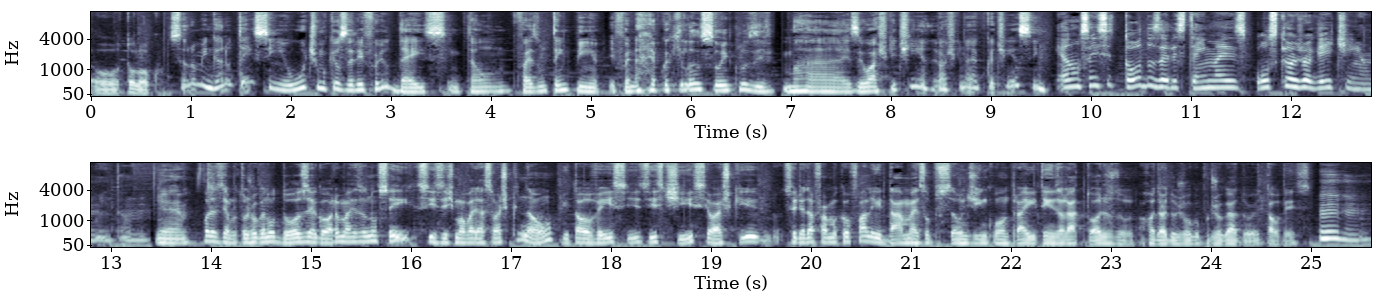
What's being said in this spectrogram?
ou tô louco? Se eu não me engano, tem sim. O último que eu zerei foi o 10, então faz um tempinho. E foi na época que lançou, inclusive. Mas eu acho que tinha. Eu acho que na época tinha sim. Eu não sei se todos eles têm, mas os que eu joguei tinham, então. É. Por exemplo, eu tô jogando o 12 agora, mas eu não sei se existe uma variação, acho que não. E talvez se existisse, eu acho que seria da forma que eu falei, dar mais opção de encontrar itens aleatórios do, ao redor do jogo pro jogador, talvez. Uhum.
